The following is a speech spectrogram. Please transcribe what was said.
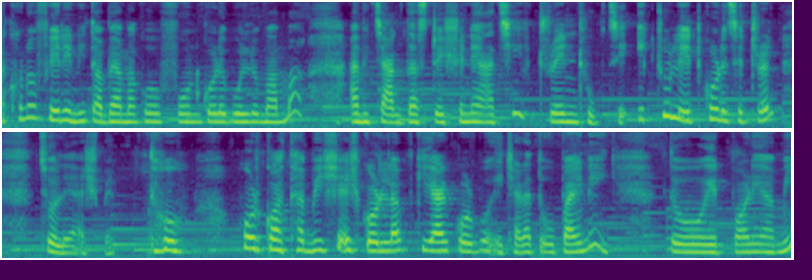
এখনও ফেরেনি, তবে আমাকে ফোন করে বলল, মাম্মা, আমি চাকদা স্টেশনে আছি, ট্রেন ঢুকছে, একটু লেট করেছে ট্রেন, চলে আসবে। তো ওর কথা বিশ্বাস করলাম, কি আর করব, এছাড়া তো উপায় নেই। তো এরপরে আমি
